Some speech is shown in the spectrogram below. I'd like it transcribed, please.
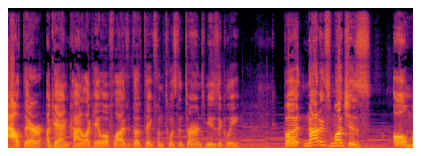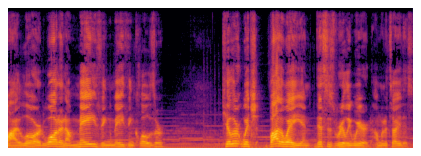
out there again, kind of like Halo of Flies. It does take some twists and turns musically, but not as much as. Oh my lord! What an amazing, amazing closer. Killer, which, by the way, Ian, this is really weird. I'm going to tell you this.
